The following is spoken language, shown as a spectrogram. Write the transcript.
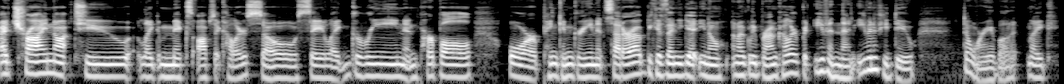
I try not to like mix opposite colors. So say like green and purple or pink and green, etc. Because then you get, you know, an ugly brown color. But even then, even if you do, don't worry about it. Like,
